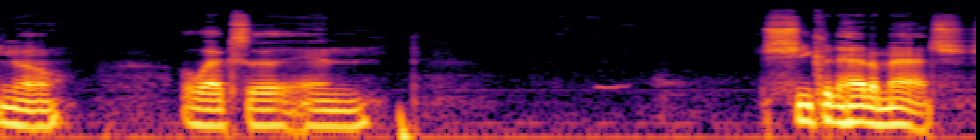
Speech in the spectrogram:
you know Alexa, and she could have had a match.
